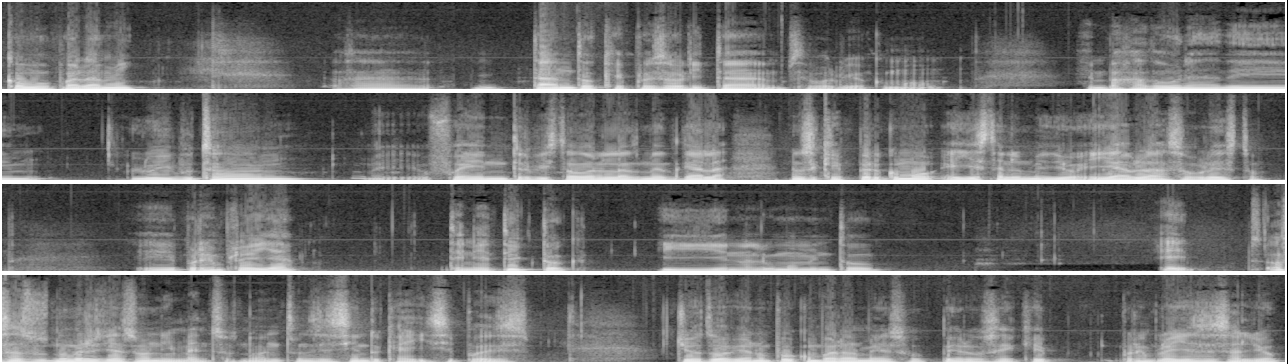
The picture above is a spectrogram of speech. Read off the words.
como para mí. O sea, tanto que pues ahorita se volvió como embajadora de Louis Vuitton, eh, fue entrevistadora en las Met Gala, no sé qué, pero como ella está en el medio, ella habla sobre esto. Eh, por ejemplo, ella tenía TikTok y en algún momento, eh, o sea, sus números ya son inmensos, ¿no? Entonces siento que ahí sí puedes, yo todavía no puedo compararme eso, pero sé que, por ejemplo, ella se salió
